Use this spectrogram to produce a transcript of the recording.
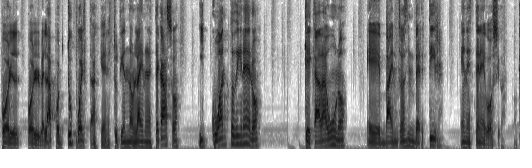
por, por, por tu puerta, que es tu tienda online en este caso, y cuánto dinero que cada uno eh, va a invertir en este negocio. ¿ok?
